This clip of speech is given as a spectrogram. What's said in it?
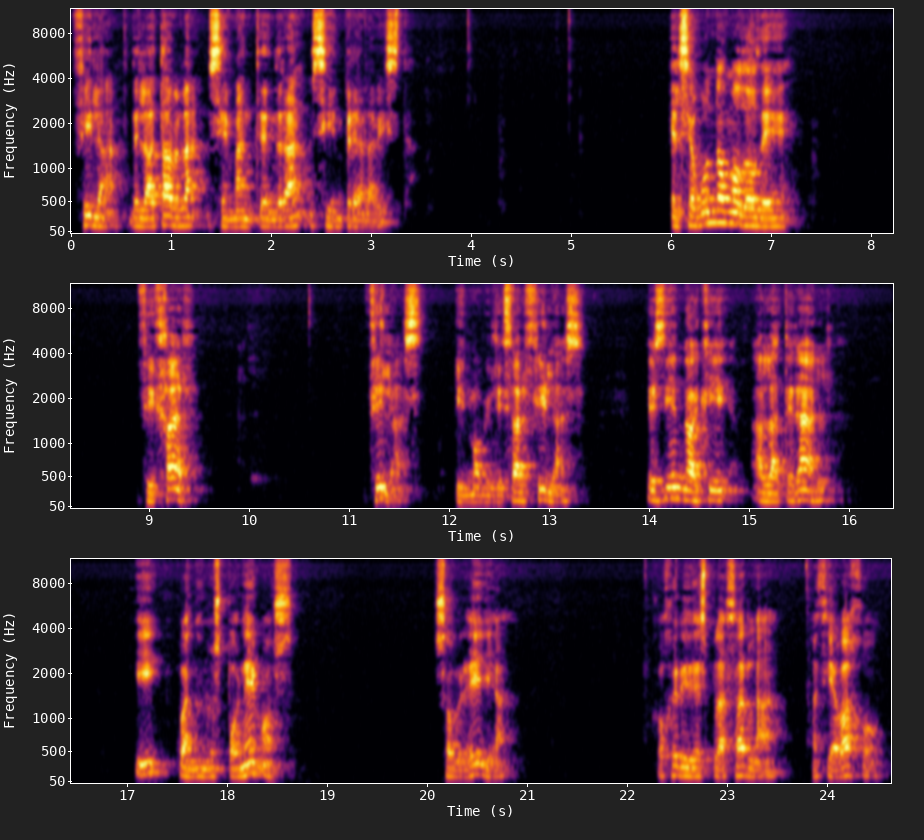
fila de la tabla se mantendrá siempre a la vista. El segundo modo de fijar filas, inmovilizar filas, es yendo aquí al lateral y cuando nos ponemos sobre ella, coger y desplazarla hacia abajo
